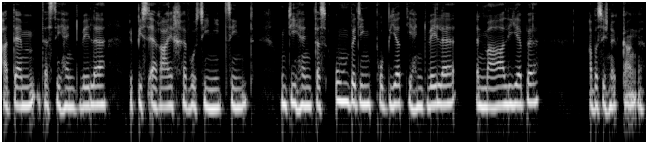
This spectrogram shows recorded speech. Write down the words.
an dem, dass sie wollen, etwas erreichen, wo sie nicht sind. Und die haben das unbedingt probiert, die wollen einen Mann lieben, aber es ist nicht gegangen.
